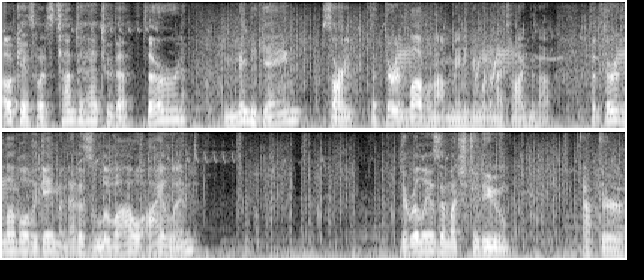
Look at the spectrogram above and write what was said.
Okay, so it's time to head to the third minigame. Sorry, the third level, not minigame. What am I talking about? The third level of the game, and that is Luau Island. There really isn't much to do after,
